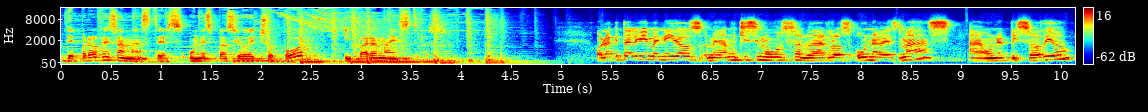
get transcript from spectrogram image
De Profes a Masters, un espacio hecho por y para maestros. Hola, ¿qué tal? Bienvenidos. Me da muchísimo gusto saludarlos una vez más a un episodio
